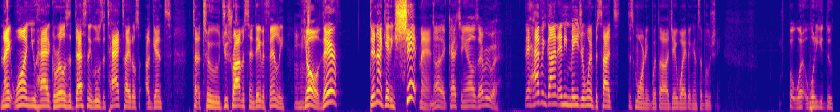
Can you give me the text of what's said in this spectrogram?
Night one, you had Guerrillas of Destiny lose the tag titles against to, to Juice Robinson, and David Finlay. Yo, they're they're not getting shit, man. No, they're catching L's everywhere. They haven't gotten any major win besides this morning with uh, Jay White against Ibushi. But what what do you do?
